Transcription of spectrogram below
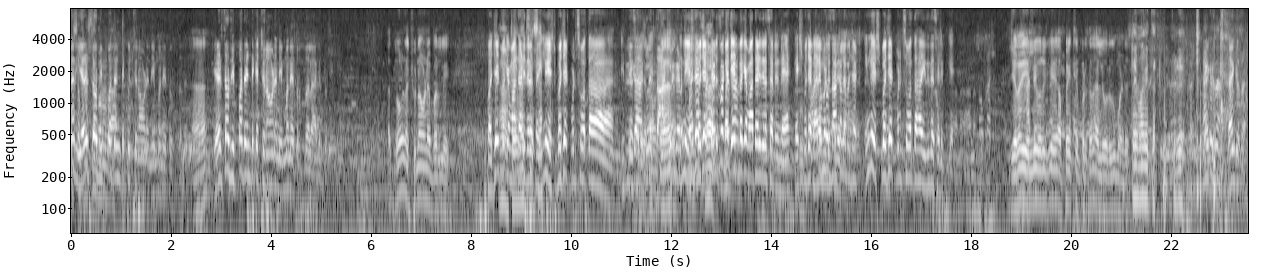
ಸರ್ ಎರಡ್ ಸಾವಿರದ ಇಪ್ಪತ್ತೆಂಟಕ್ಕೂ ಚುನಾವಣೆ ನಿಮ್ಮ ನೇತೃತ್ವದಲ್ಲಿ. ಎರಡ್ ಸಾವಿರದ ಇಪ್ಪತ್ತೆಂಟಕ್ಕೆ ಚುನಾವಣೆ ನಿಮ್ಮ ನೇತೃತ್ವದಲ್ಲಿ ಆಗುತ್ತೆ ಸರ್. ಅದು ನೋಡೋಣ ಚುನಾವಣೆ ಬರಲಿ. ಬಜೆಟ್ ಬಗ್ಗೆ ಮಾತಾಡಿದ್ರೆ ಸರ್? ಇಲ್ಲಿ ಎಷ್ಟು ಬಜೆಟ್ ಬಿಡಿಸುವಂತ ಇದಿದೆ ಸರ್ ಇಲ್ಲಿ? ಇಲ್ಲಿ ಎಷ್ಟು ಬಜೆಟ್ ಬಜೆಟ್ ಬಗ್ಗೆ ಮಾತಾಡಿದ್ರೆ ಸರ್ ನಿನ್ನೆ? ನೆಕ್ಸ್ಟ್ ಬಜೆಟ್ ನಾನೇ ಬಜೆಟ್ ದಾಖಲೆ. ಇನ್ನು ಎಷ್ಟು ಬಜೆಟ್ ಬಿಡಿಸುವಂತಹ ಇದಿದೆ ಸರ್ ನಿಮಗೆ? ಜನ ಎಲ್ಲಿವರೆಗೆ ಅಪೇಕ್ಷೆ ಪಡ್ತಾರೆ ಅಲ್ಲಿವರೆಗೂ ಮಾಡಿಸ್ತಾರೆ. ಟೈಮ್ ಆಗುತ್ತೆ. ಥ್ಯಾಂಕ್ ಯು ಸರ್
